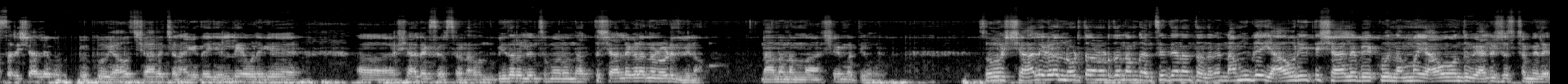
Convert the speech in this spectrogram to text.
ನರ್ಸರಿ ಶಾಲೆ ಹೋಗ್ಬೇಕು ಯಾವ್ದು ಶಾಲೆ ಚೆನ್ನಾಗಿದೆ, ಎಲ್ಲಿ ಅವಳಿಗೆ ಶಾಲೆಗೆ ಸೇರಿಸೋಣ? ಒಂದು ಬೀದರಲ್ಲಿ ಸುಮಾರು ಒಂದು ಹತ್ತು ಶಾಲೆಗಳನ್ನು ನೋಡಿದ್ವಿ ನಾವು, ನಾನು ನಮ್ಮ ಶ್ರೀಮತಿಯವರು ಸೊ ಶಾಲೆಗಳನ್ನು ನೋಡ್ತಾ ನೋಡ್ತಾ ನಮ್ಗೆ ಅನ್ಸಿದ್ದೇನಂತಂದ್ರೆ ನಮಗೆ ಯಾವ ರೀತಿ ಶಾಲೆ ಬೇಕು, ನಮ್ಮ ಯಾವ ಒಂದು ವ್ಯಾಲ್ಯೂ ಸಿಸ್ಟಮ್ ಇದೆ,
